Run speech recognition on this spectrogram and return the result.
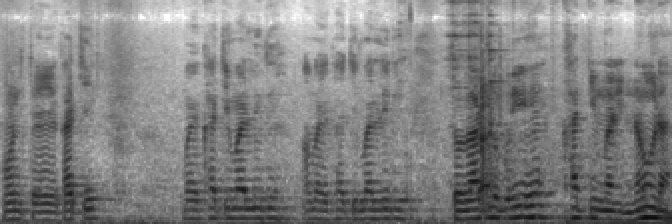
ફોન તો અહીંયા ખાચી. મેં ખાચી મારી લીધી અમે ખાચી મારી લીધી. તો હવે આટલું કર્યું છે ખાચી મારી નવડા.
